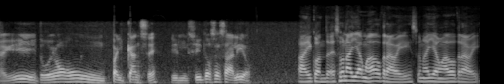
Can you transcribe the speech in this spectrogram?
Aquí tuvimos un percance y el sitio se salió. Ahí cuando es una llamada otra vez, es una llamada otra vez.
